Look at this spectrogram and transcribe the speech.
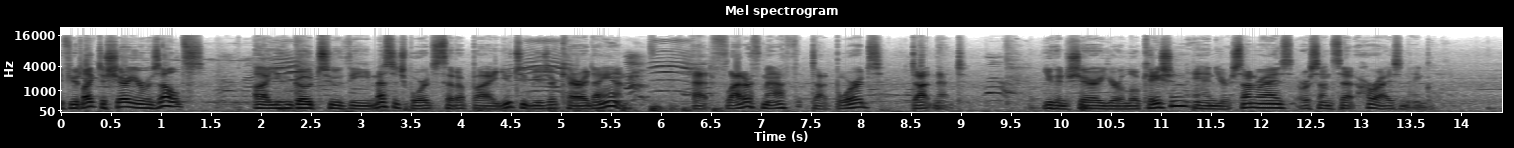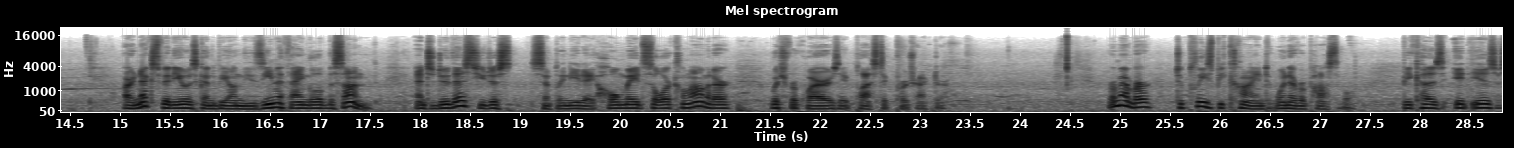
If you'd like to share your results, uh, you can go to the message board set up by YouTube user Kara Diane at flatearthmath.boards.net. You can share your location and your sunrise or sunset horizon angle. Our next video is going to be on the zenith angle of the sun, and to do this you just simply need a homemade solar clinometer which requires a plastic protractor. Remember to please be kind whenever possible, because it is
